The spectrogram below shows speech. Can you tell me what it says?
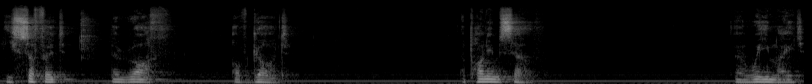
he suffered the wrath of God upon himself that we might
